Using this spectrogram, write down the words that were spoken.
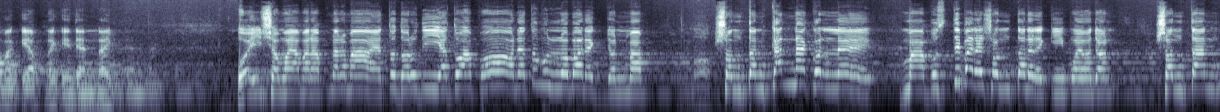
আমাকে আপনাকে দেন নাই। ওই সময় আমার আপনার মা এত দরদি, এত আপন, এত মূল্যবান একজন মা। সন্তান কান্না করলে মা বুঝতে পারে সন্তানের কি প্রয়োজন। সন্তান,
